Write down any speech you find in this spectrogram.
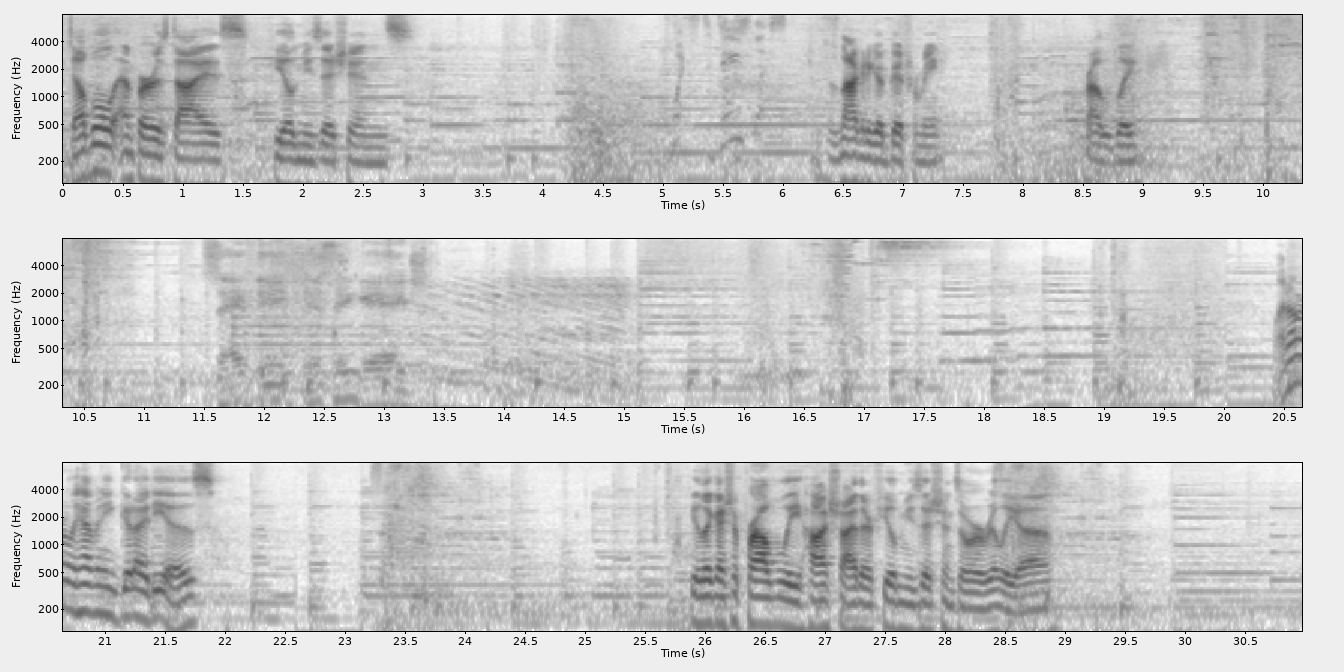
Double Emperor's Dais, Field Musicians. What's today's lesson? This is not going to go good for me. Probably. Any good ideas. feel like I should probably hush either Field Musicians or Irelia. Uh,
